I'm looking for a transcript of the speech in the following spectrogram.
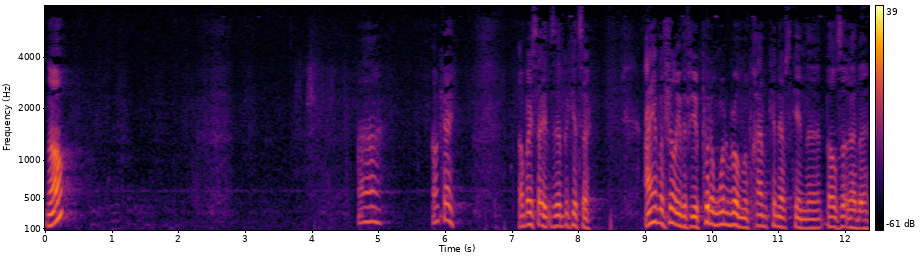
No? Uh, okay. Rabbi says, Bekitzer, I have a feeling that if you put in one room of Chaim Kanievsky and the Belzer Rebbe,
